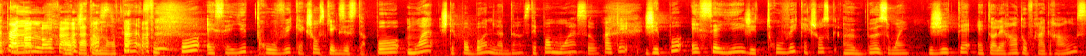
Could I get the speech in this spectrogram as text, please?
on peut attendre longtemps, On je peut attendre pense. longtemps. Il ne faut pas essayer de trouver quelque chose qui n'existe pas. Moi, je n'étais pas bonne là-dedans. C'était pas moi, ça. OK. J'ai pas essayé. J'ai trouvé quelque chose, un besoin. J'étais intolérante aux fragrances.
